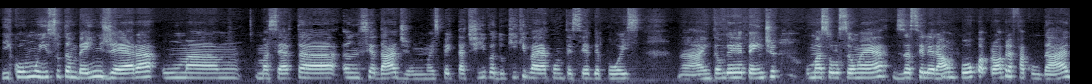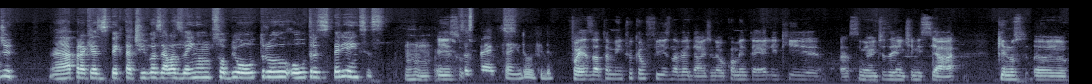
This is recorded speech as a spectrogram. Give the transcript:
e como isso também gera uma, uma certa ansiedade, uma expectativa do que, que vai acontecer depois. Né? Então, de repente, uma solução é desacelerar um pouco a própria faculdade, né, para que as expectativas elas venham sobre outro, outras experiências. Uhum, isso. Sem dúvida. Foi exatamente o que eu fiz, na verdade, né? Eu comentei ali que, assim, antes da gente iniciar, que nos uh,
